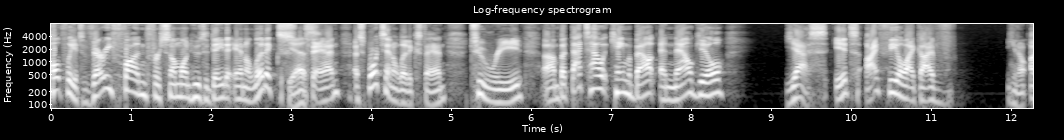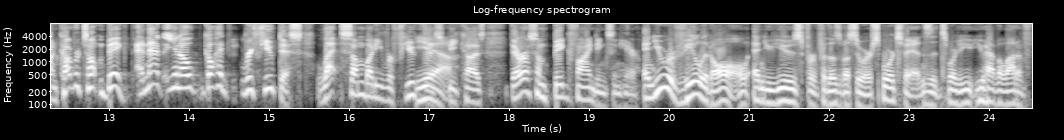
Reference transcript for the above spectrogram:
hopefully it's very fun for someone who's a data analytics Yes. fan, a sports analytics fan, to read. Um, but that's how it came about. And now, Gill, yes, it's. I feel like I've you know, uncovered something big. And that, you know, go ahead, refute this. Let somebody refute Yeah. this because there are some big findings in here. and you reveal it all and you use for for those of us who are sports fans it's where you, you have a lot of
